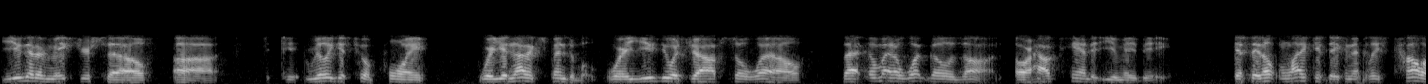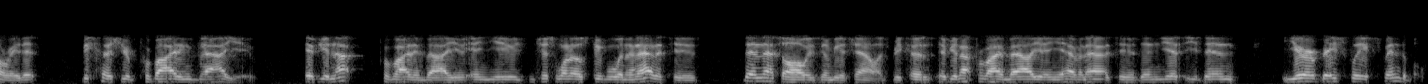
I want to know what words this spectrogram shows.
you got to make yourself uh, really get to a point where you're not expendable, where you do a job so well that no matter what goes on or how candid you may be, if they don't like it, they can at least tolerate it because you're providing value. If you're not providing value and you're just one of those people with an attitude, then that's always going to be a challenge because if you're not providing value and you have an attitude, then you, then you're basically expendable.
